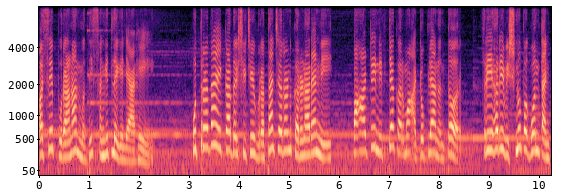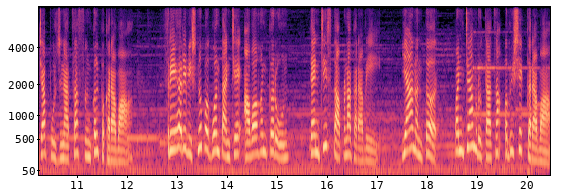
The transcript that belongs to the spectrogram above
असे पुराणांमध्ये सांगितले गेले आहे. पुत्रदा एकादशीचे व्रताचरण करणाऱ्यांनी पहाटे नित्यकर्म आटोपल्यानंतर श्रीहरी विष्णू भगवंतांच्या पूजनाचा संकल्प करावा. श्रीहरी विष्णू भगवंतांचे आवाहन करून त्यांची स्थापना करावी. यानंतर पंचामृताचा अभिषेक करावा.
